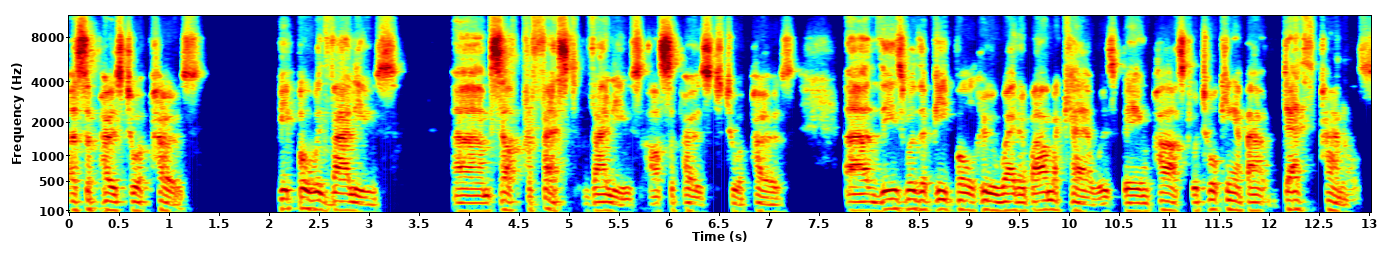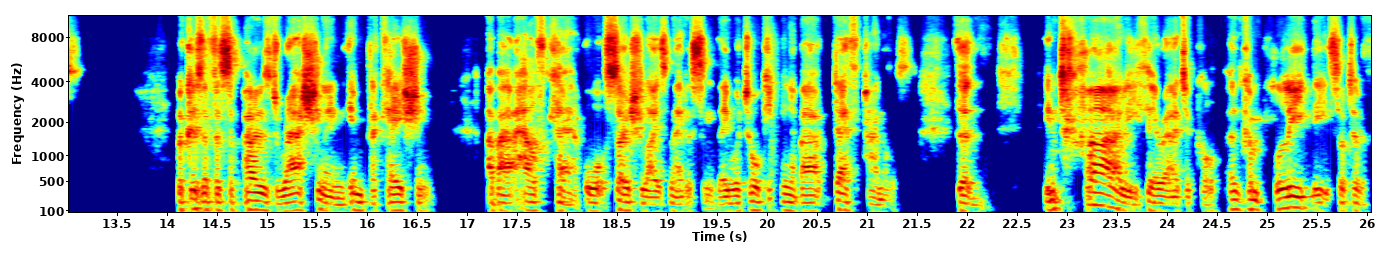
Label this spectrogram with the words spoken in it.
are supposed to oppose. People with values, um, self professed values, are supposed to oppose. Uh, these were the people who, when Obamacare was being passed, were talking about death panels because of a supposed rationing implication about healthcare or socialized medicine. They were talking about death panels that entirely theoretical and completely sort of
